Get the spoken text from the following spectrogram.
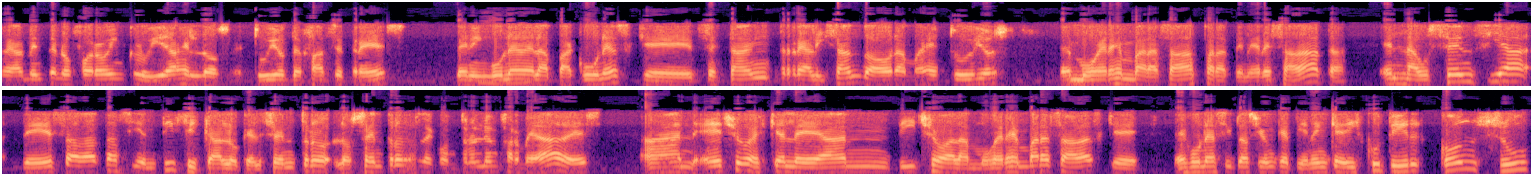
realmente no fueron incluidas en los estudios de fase 3 de ninguna de las vacunas que se están realizando ahora más estudios de mujeres embarazadas para tener esa data en la ausencia de esa data científica, lo que el centro, los centros de control de enfermedades han hecho es que le han dicho a las mujeres embarazadas que es una situación que tienen que discutir con su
